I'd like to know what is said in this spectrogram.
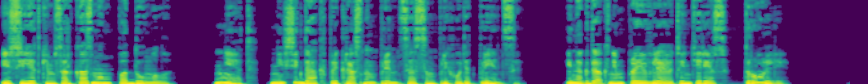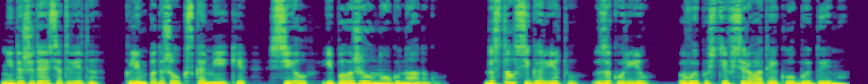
и с едким сарказмом подумала: нет, не всегда к прекрасным принцессам приходят принцы. Иногда к ним проявляют интерес тролли. Не дожидаясь ответа, Клим подошел к скамейке, сел и положил ногу на ногу. Достал сигарету, закурил, выпустив сероватые клубы дыма.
